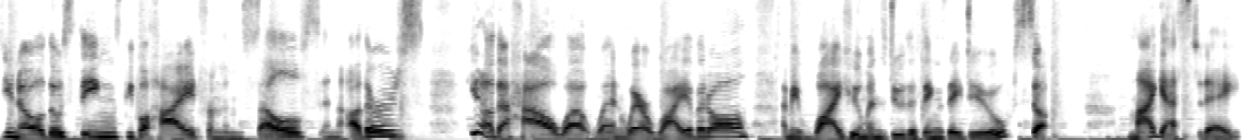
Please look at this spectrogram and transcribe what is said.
You know, those things people hide from themselves and others. You know, the how, what, when, where, why of it all. I mean, why humans do the things they do. So, my guest today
